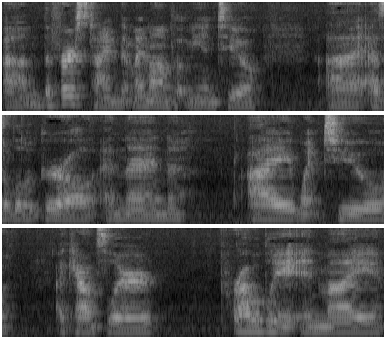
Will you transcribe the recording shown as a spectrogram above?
um, the first time that my mom put me into uh, as a little girl. And then I went to a counselor probably in my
